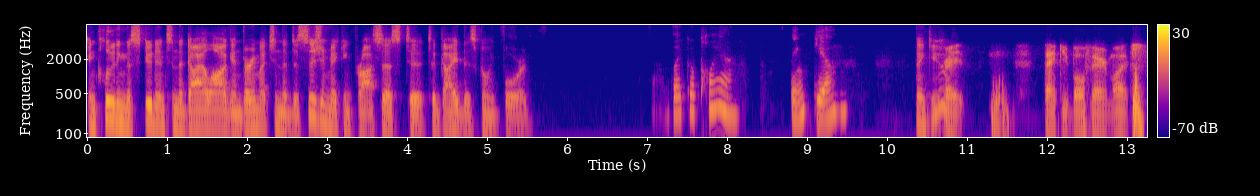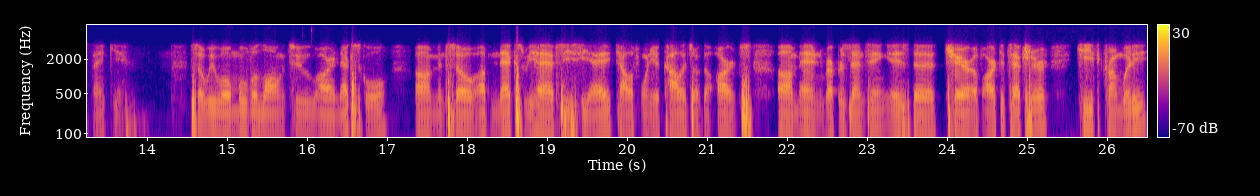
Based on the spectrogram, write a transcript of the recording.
including the students in the dialogue and very much in the decision making process to to guide this going forward. Sounds like a plan. Thank you. Thank you. Great. Thank you both very much. Thank you. So we will move along to our next school um, and so up next we have CCA, California College of the Arts, um, and representing is the Chair of Architecture, Keith Krumwiede,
